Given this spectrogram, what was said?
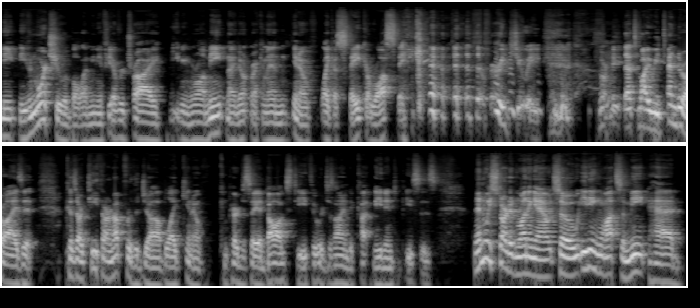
meat even more chewable. I mean if you ever try eating raw meat and i don't recommend you know like a steak a raw steak they're very chewy right? That's why we tenderize it because our teeth aren't up for the job like you know compared to say a dog's teeth who were designed to cut meat into pieces. Then we started running out. So eating lots of meat had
